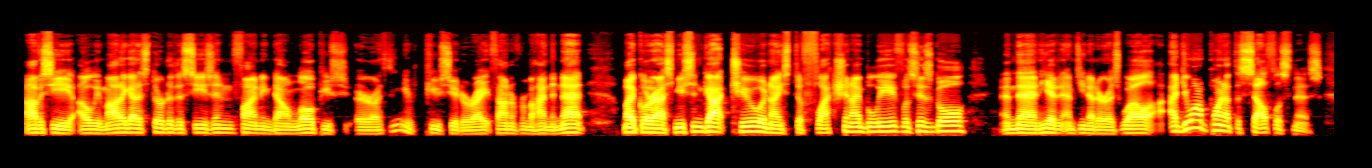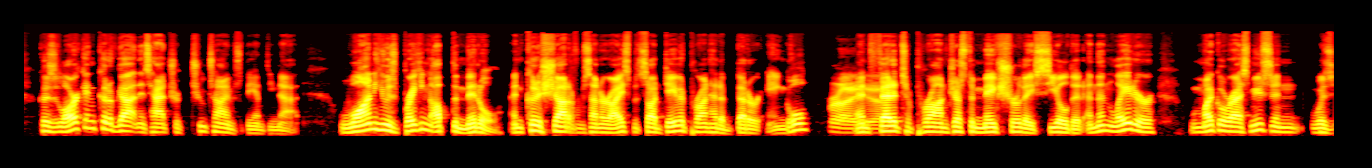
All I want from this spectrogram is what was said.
Obviously, Olli Maatta got his third of the season, finding down low, Pew, or I think you're Pew Pewsitter, right? Found him from behind the net. Michael Rasmussen got two. A nice deflection, I believe, was his goal. And then he had an empty netter as well. I do want to point out the selflessness because Larkin could have gotten his hat trick two times with the empty net. One, he was breaking up the middle and could have shot it from center ice, but saw David Perron had a better angle right, and yeah. fed it to Perron just to make sure they sealed it. And then later, Michael Rasmussen was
